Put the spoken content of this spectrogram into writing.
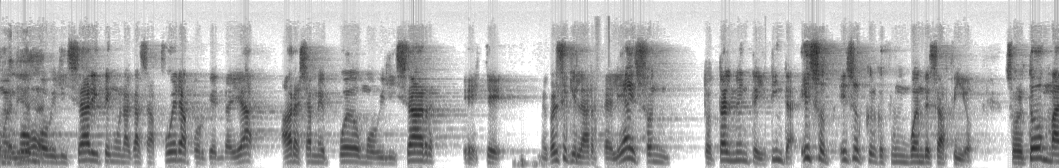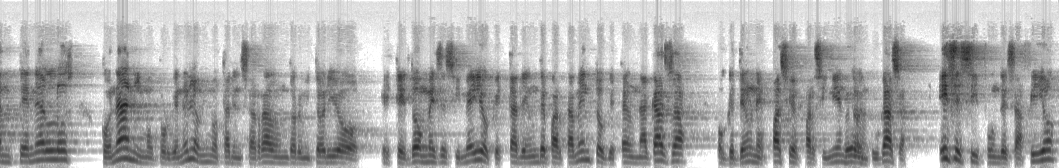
me puedo movilizar y tengo una casa afuera porque en realidad ahora ya me puedo movilizar. Este, me parece que las realidades son totalmente distintas. Eso, eso creo que fue un buen desafío. Sobre todo mantenerlos con ánimo, porque no es lo mismo estar encerrado en un dormitorio este, dos meses y medio que estar en un departamento, que estar en una casa o que tener un espacio de esparcimiento Bueno. en tu casa. Ese sí fue un desafío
